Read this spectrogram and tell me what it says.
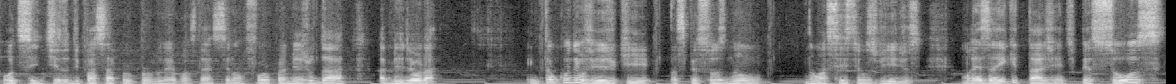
outro sentido de passar por problemas, né? Se não for para me ajudar a melhorar. Então, quando eu vejo que as pessoas não, não assistem os vídeos, mas aí que tá, gente, pessoas,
